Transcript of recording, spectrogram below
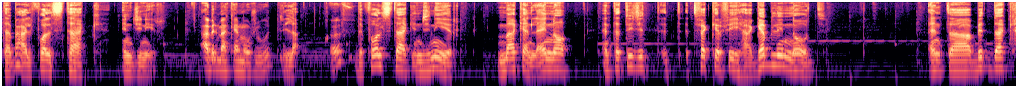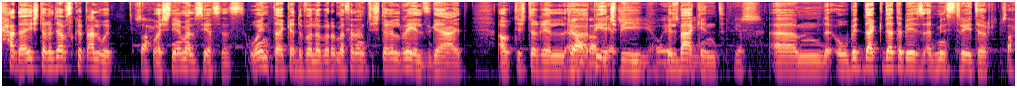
تبع ال full stack engineer قبل ما كان موجود؟ لا. أوف. the full stack engineer ما كان لأنه أنت تيجي تفكر فيها. قبل ال Node أنت بدك حدا يشتغل JavaScript على الويب صح. و HTML CSS. وأنت ك developer مثلا تشتغل Rails قاعد أو بتشتغل PHP. بال back end وبدك database administrator صح.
